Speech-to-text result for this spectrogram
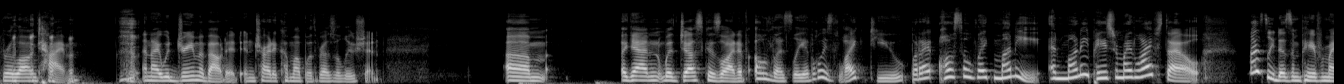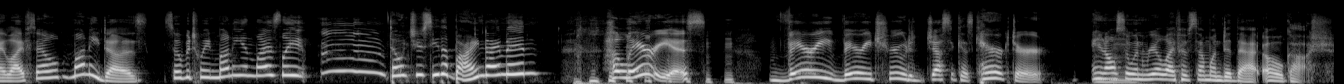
for a long time. And I would dream about it and try to come up with resolution. Um again with Jessica's line of, "Oh, Leslie, I've always liked you, but I also like money, and money pays for my lifestyle." Leslie doesn't pay for my lifestyle, money does. So between money and Leslie, mm, don't you see the bind I'm in? Hilarious. very, very true to Jessica's character. And also in real life, if someone did that, oh gosh.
